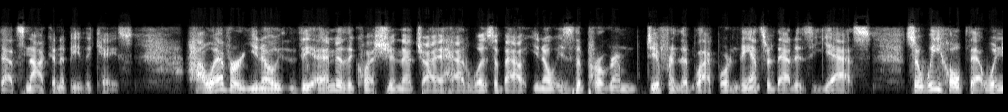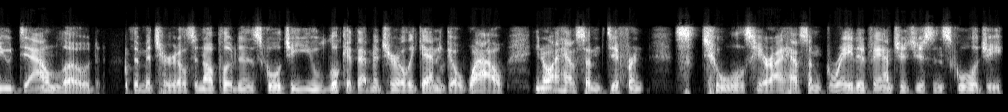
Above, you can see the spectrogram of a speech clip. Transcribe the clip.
that's not going to be the case However, you know, the end of the question that Jaya had was about, you know, is the program different than Blackboard? And the answer to that is yes. So we hope that when you download the materials and upload into Schoology, you look at that material again and go, wow, you know, I have some different tools here. I have some great advantages in Schoology.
